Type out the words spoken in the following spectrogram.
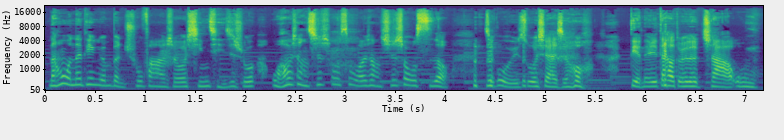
然后我那天原本出发的时候心情是说我好想吃寿司。我好想吃寿司哦，结果我一坐下来之后，点了一大堆的炸物，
